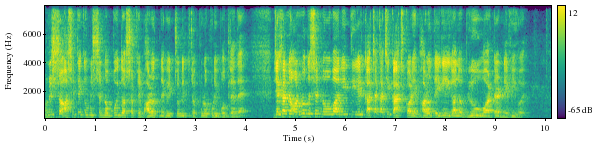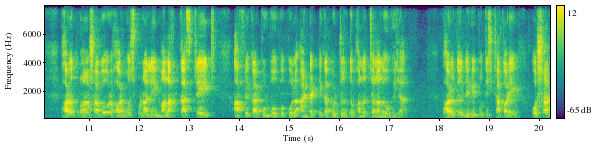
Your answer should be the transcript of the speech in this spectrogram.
উনিশশো আশি থেকে উনিশশো নব্বই দশকে ভারত নেভির চরিত্র পুরোপুরি বদলে দেয়। যেখানে অন্য দেশের নৌবাহিনী তীরের কাছাকাছি কাজ করে, ভারত এগিয়ে গেল ব্লু ওয়াটার নেভি হয়ে। ভারত মহাসাগর, হরমুজ প্রণালী, মালাক্কা স্ট্রেট আফ্রিকার পূর্ব উপকূল, আন্টার্কটিকা পর্যন্ত ভারত চালালো অভিযান। ভারতীয় নেভি প্রতিষ্ঠা করে ocean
